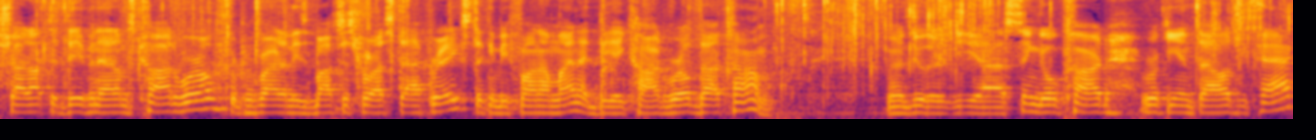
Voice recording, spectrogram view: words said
Shout out to Dave and Adam's Card World for providing these boxes for our staff breaks. They can be found online at dacardworld.com. I'm gonna do the, the uh, single card rookie anthology pack.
